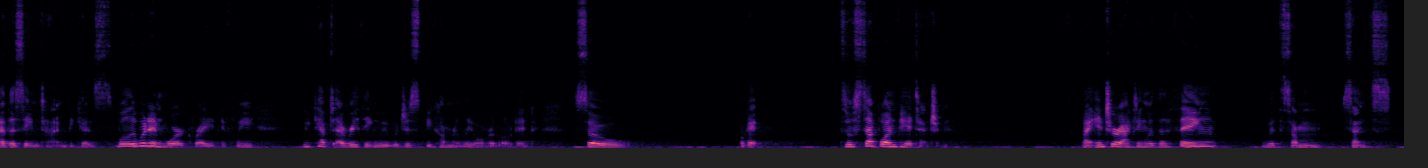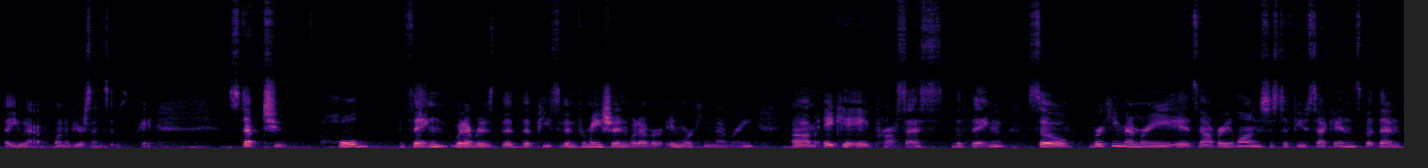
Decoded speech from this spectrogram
at the same time because, well, it wouldn't work, right? If we, we kept everything, we would just become really overloaded. So, okay, so step one, pay attention. By interacting with a thing, with some sense that you have, one of your senses. Okay. Step two, hold the thing, whatever is the, the piece of information, whatever, in working memory, um, aka process the thing. So working memory is not very long, it's just a few seconds, but then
